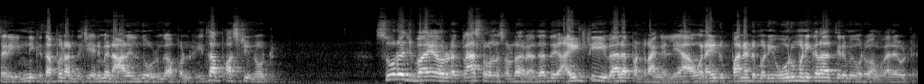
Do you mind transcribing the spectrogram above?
சரி இன்னைக்கு தப்பு நடந்துச்சு இனிமேல் நாளையிலேருந்து ஒழுங்காக பண்ணணும். இதுதான் பாசிட்டிவ் நோட் சூரஜ் பாய் அவரோட கிளாஸில் ஒன்று சொல்கிறாரு அதாவது ஐடி வேலை பண்ணுறாங்க இல்லையா? அவங்க நைட்டு பன்னெண்டு மணி ஒரு மணிக்கெல்லாம் திரும்பி வருவாங்க வேலை விட்டு.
